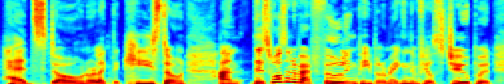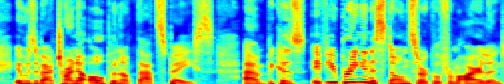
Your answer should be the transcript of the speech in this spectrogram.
headstone or like the keystone, and this wasn't about fooling people or making them feel stupid. It was about trying to open up that space, um, because if you bring in a stone circle from Ireland,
